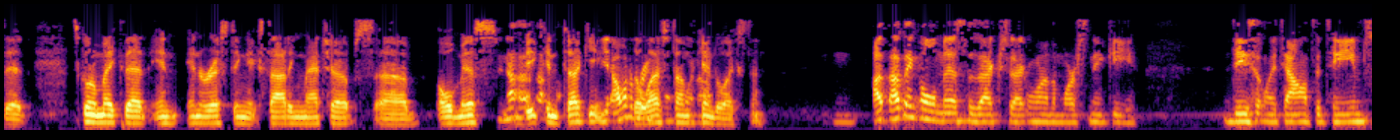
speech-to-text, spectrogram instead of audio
that it's going to make that in, interesting, exciting matchups. Uh, Ole Miss No, beat I- Kentucky yeah, I the last time point it came to Lexington. I, I think Ole Miss is actually like one of the more sneaky, decently talented teams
